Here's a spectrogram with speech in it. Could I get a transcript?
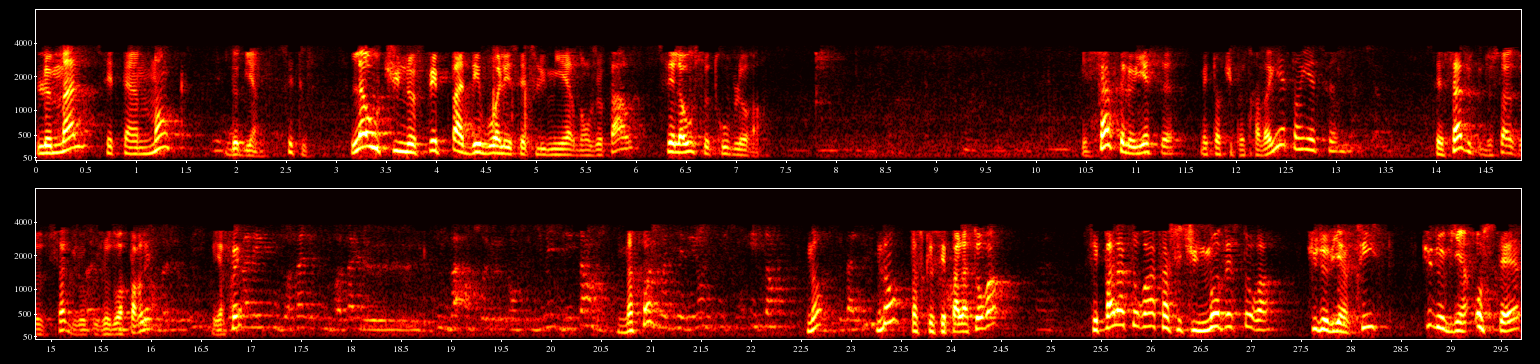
Le mal, c'est un manque de bien, c'est tout. Là où tu ne fais pas dévoiler cette lumière dont je parle, c'est là où se trouve le rat. Et ça, c'est le yetzer. Mais toi, tu peux travailler ton yetzer. C'est ça, de ça que je, dois parler. Et après On ne voit pas le, combat entre, entre guillemets. Non, non, parce que c'est pas la Torah. C'est pas la Torah, ça c'est une mauvaise Torah. Tu deviens triste, tu deviens austère,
